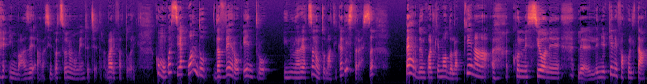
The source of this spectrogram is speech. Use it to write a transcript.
in base alla situazione, al momento, eccetera, vari fattori. Comunque sia, quando davvero entro in una reazione automatica di stress, perdo in qualche modo la piena eh, connessione, le, le, mie piene facoltà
